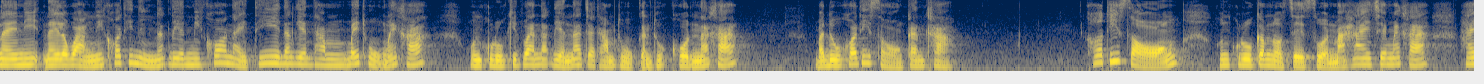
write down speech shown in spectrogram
ในนี้ในระหว่างนี้ข้อที่ 1 นักเรียนมีข้อไหนที่นักเรียนทำไม่ถูกไหมคะ คุณครูคิดว่านักเรียนน่าจะทำถูกกันทุกคนนะคะ มาดูข้อที่ 2 กันค่ะ ข้อที่ 2 คุณครูกำหนดเศษส่วนมาให้ใช่ไหมคะ ให้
